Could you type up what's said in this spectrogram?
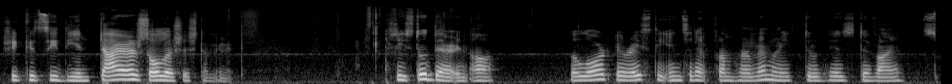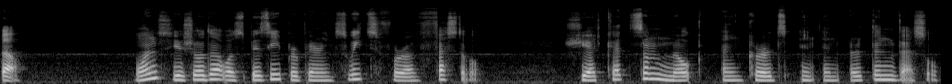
she could see the entire solar system in it. She stood there in awe. The Lord erased the incident from her memory through his divine spell. Once Yashoda was busy preparing sweets for a festival. She had kept some milk and curds in an earthen vessel.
